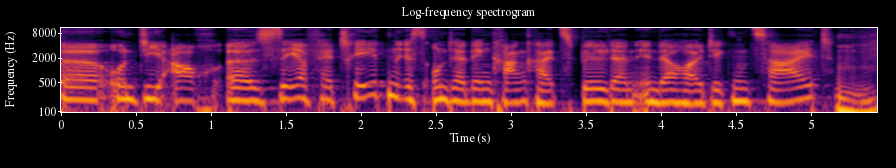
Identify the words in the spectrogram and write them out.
äh, und die auch äh, sehr vertreten ist unter den Krankheitsbildern in der heutigen Zeit. Mhm.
